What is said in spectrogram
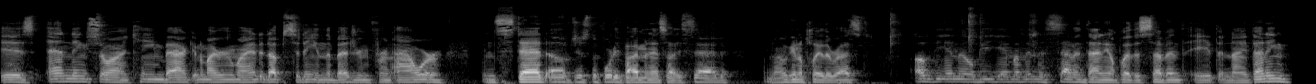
is ending, so I came back into my room. I ended up sitting in the bedroom for an hour instead of just the 45 minutes I said. I'm now going to play the rest of the MLB game. I'm in the seventh inning. I'll play the seventh, eighth, and ninth inning.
